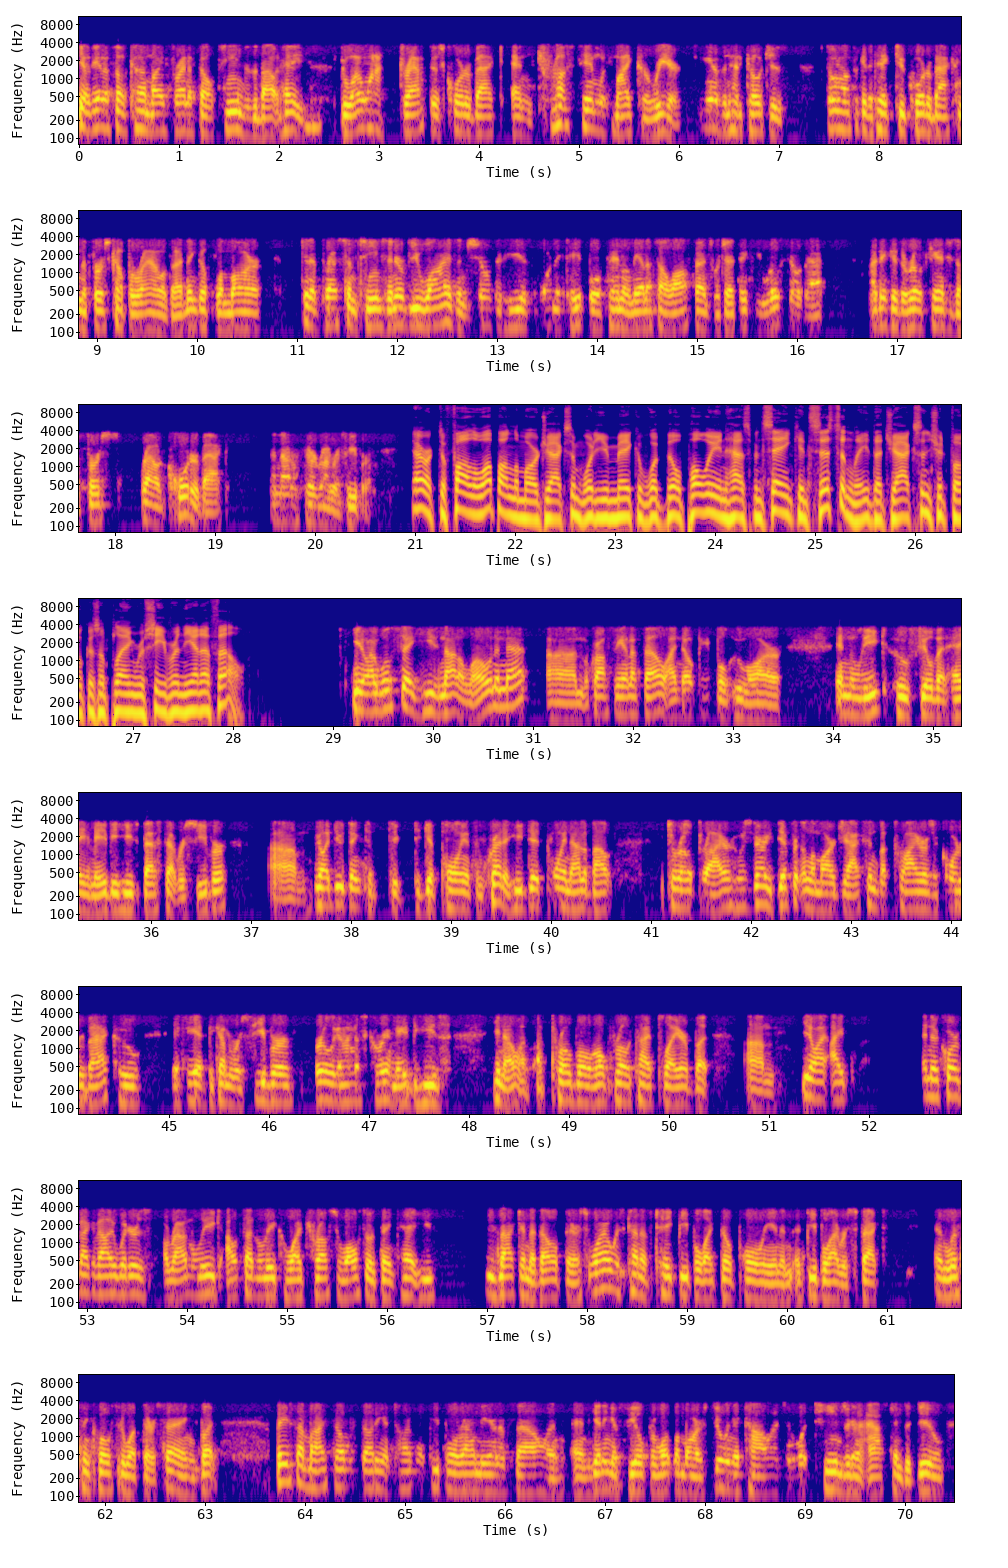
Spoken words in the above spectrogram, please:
you know, the NFL Combine for NFL teams is about, hey, do I want to draft this quarterback and trust him with my career? GMs and head coaches don't often get to take two quarterbacks in the first couple rounds. And I think if Lamar can impress some teams interview-wise and show that he is more than capable of handling the NFL offense, which I think he will show that, I think there's a real chance he's a first-round quarterback and not a third-round receiver. Eric, to follow up on Lamar Jackson, what do you make of what Bill Polian has been saying consistently that Jackson should focus on playing receiver in the NFL? You know, I will say he's not alone in that. Um, across the NFL, I know people who are in the league who feel that, hey, maybe he's best at receiver. Um, you know, I do think to, to, to give Polian some credit, he did point out about Terrelle Pryor, who's very different than Lamar Jackson, but Pryor is a quarterback who, if he had become a receiver early on in his career, maybe he's, you know, a, a Pro Bowl, All Pro type player. But um, you know, I, I and there quarterback evaluators around the league, outside the league, who I trust, who also think, hey, he's he's not going to develop there. So I always kind of take people like Bill Polian and, and people I respect and listen closely to what they're saying. But based on my film study and talking with people around the NFL and, and getting a feel for what Lamar is doing at college and what teams are going to ask him to do,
